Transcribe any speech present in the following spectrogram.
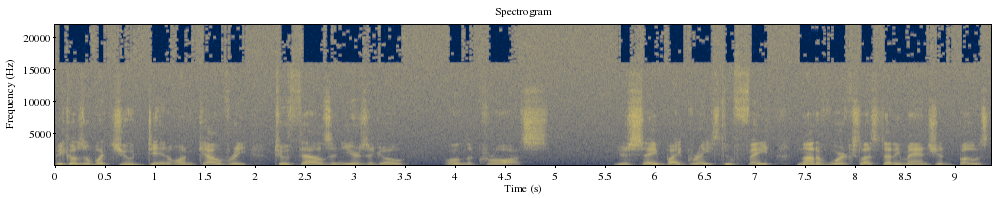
because of what you did on Calvary 2,000 years ago on the cross. You're saved by grace through faith, not of works, lest any man should boast.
